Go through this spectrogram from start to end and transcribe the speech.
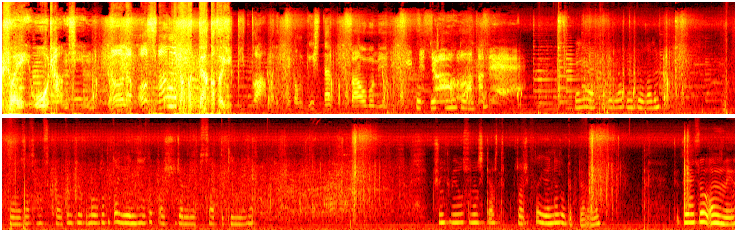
Shui Wu Changxing. Non ab Osmanlı. Laqad kafarik. Neden? Saumuni. Beyler artık yollar büyük olalım. Yani zaten sıkıldım. Yorgun olduğumda yayınlara da başlayacağım bir iki saatlik yayınlara. Çünkü biliyorsunuz ki artık birazcık da yayınlar olduk dönemim. Çünkü en zor olmuyor.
